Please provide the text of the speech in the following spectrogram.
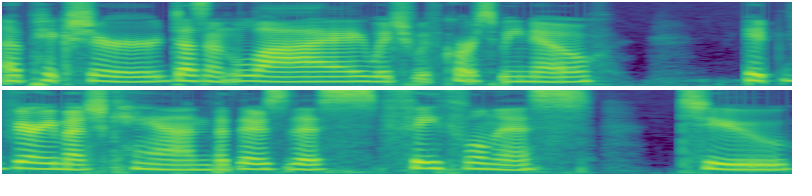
a picture doesn't lie, which of course we know it very much can, but there's this faithfulness to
